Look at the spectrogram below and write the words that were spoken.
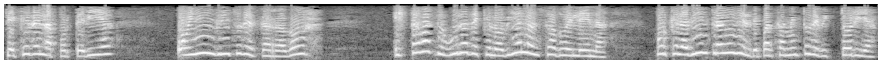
que queda en la portería, oí un grito desgarrador. Estaba segura de que lo había lanzado Elena, porque la vi entrar en el departamento de Victoria.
